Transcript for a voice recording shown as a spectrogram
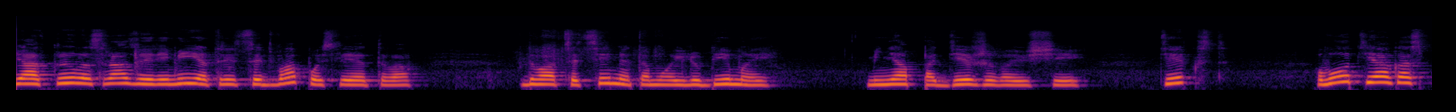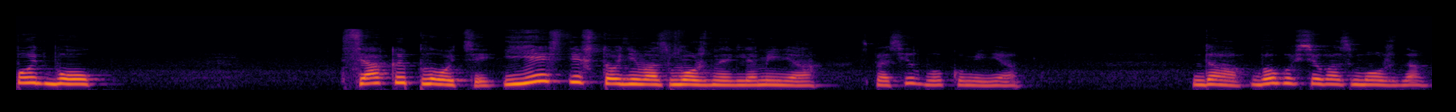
я открыла сразу Иеремия 32 после этого. 27 – это мой любимый, меня поддерживающий текст. «Вот я Господь Бог, всякой плоти. Есть ли что невозможное для меня?» – спросил Бог у меня. Да, Богу все возможно.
